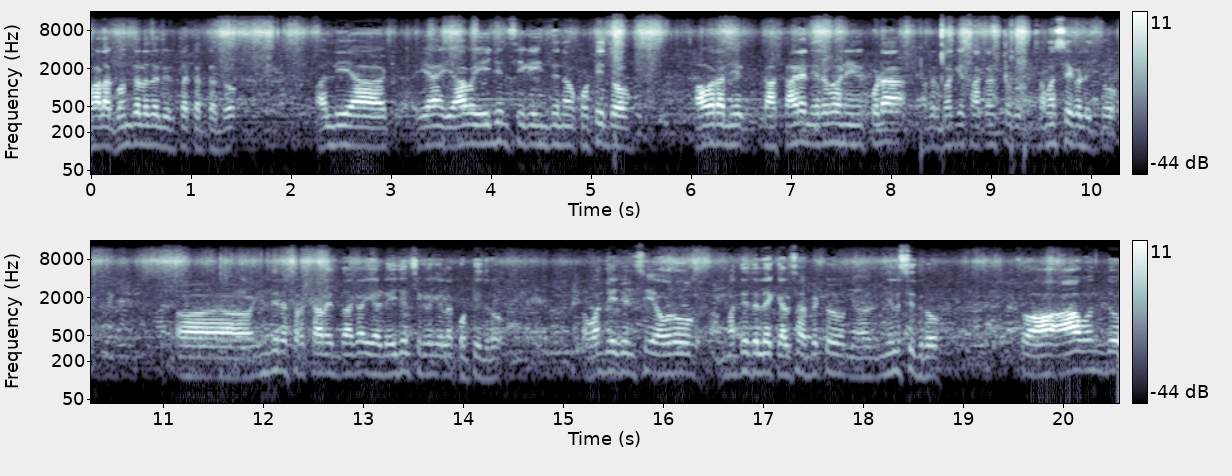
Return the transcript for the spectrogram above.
ಭಾಳ ಗೊಂದಲದಲ್ಲಿ ಇರ್ತಕ್ಕಂಥದ್ದು ಅಲ್ಲಿಯ ಯಾವ ಏಜೆನ್ಸಿಗೆ ಹಿಂದೆ ನಾವು ಕೊಟ್ಟಿದ್ದೋ ಅವರ ನಿ ಕಾರ್ಯನಿರ್ವಹಣೆ ಕೂಡ ಅದರ ಬಗ್ಗೆ ಸಾಕಷ್ಟು ಸಮಸ್ಯೆಗಳಿತ್ತು. ಹಿಂದಿನ ಸರ್ಕಾರ ಇದ್ದಾಗ ಎರಡು ಏಜೆನ್ಸಿಗಳಿಗೆಲ್ಲ ಕೊಟ್ಟಿದ್ದರು ಒಂದು ಏಜೆನ್ಸಿ ಅವರು ಮಧ್ಯದಲ್ಲೇ ಕೆಲಸ ಬಿಟ್ಟು ನಿಲ್ಲಿಸಿದರು. ಸೊ ಆ ಒಂದು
